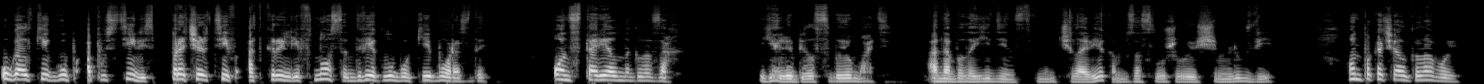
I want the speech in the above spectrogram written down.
Уголки губ опустились, прочертив от крыльев носа две глубокие борозды. Он старел на глазах. Я любил свою мать. Она была единственным человеком, заслуживающим любви. Он покачал головой,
